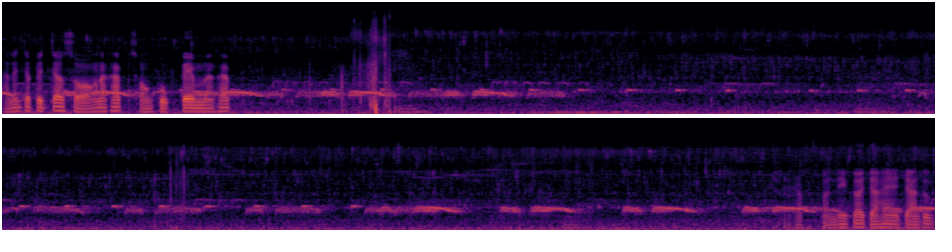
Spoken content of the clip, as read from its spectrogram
อันนั้นจะเป็นเจ้าสองนะครับสองกุกเต็มนะครับ นะครับ วันนี้ก็จะให้อาจารย์ทุก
